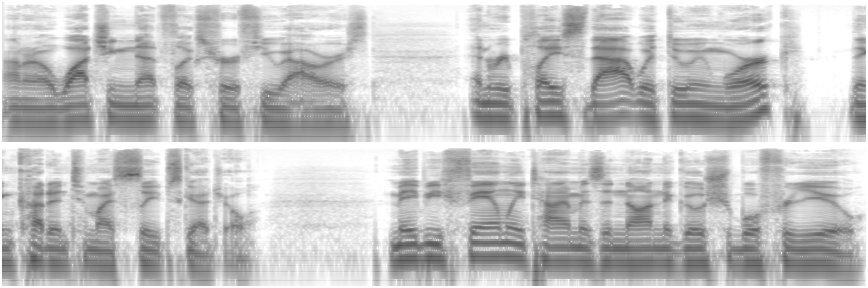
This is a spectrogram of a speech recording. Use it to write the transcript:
I don't know, watching Netflix for a few hours, and replace that with doing work than cut into my sleep schedule. Maybe family time is a non negotiable for you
